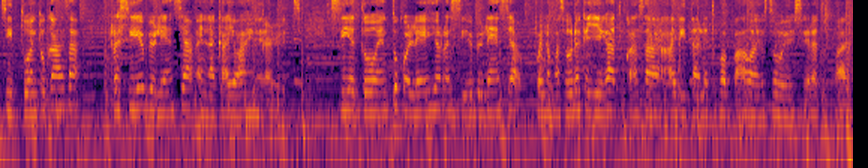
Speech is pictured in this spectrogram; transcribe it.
Si tú en tu casa recibes violencia, en la calle vas a generar violencia. Si tú en tu colegio recibes violencia, pues lo más seguro es que llegas a tu casa a gritarle a tu papá o a desobedecer a tus padres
